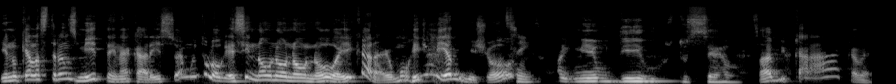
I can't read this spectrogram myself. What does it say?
e no que elas transmitem, né, cara? Isso é muito louco. Esse não, não, não, não aí, cara, eu morri de medo, bicho. Sim. Ai, meu Deus do céu, sabe? Caraca, velho.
